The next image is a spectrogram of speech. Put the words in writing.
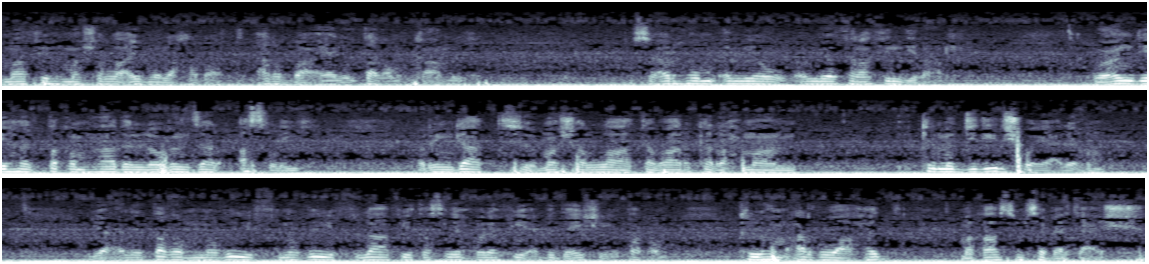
ما فيهم ما شاء الله أي ملاحظات. أربع يعني طقم كامل. سعرهم 100 130 دينار. وعندي هالطقم هذا اللورنزر أصلي. رنقات ما شاء الله تبارك الرحمن. كلمة جديد شوي عليهم. يعني طقم نظيف نظيف لا في تصليح ولا في أبد أي شيء طقم كلهم عرض واحد مقاسم 17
